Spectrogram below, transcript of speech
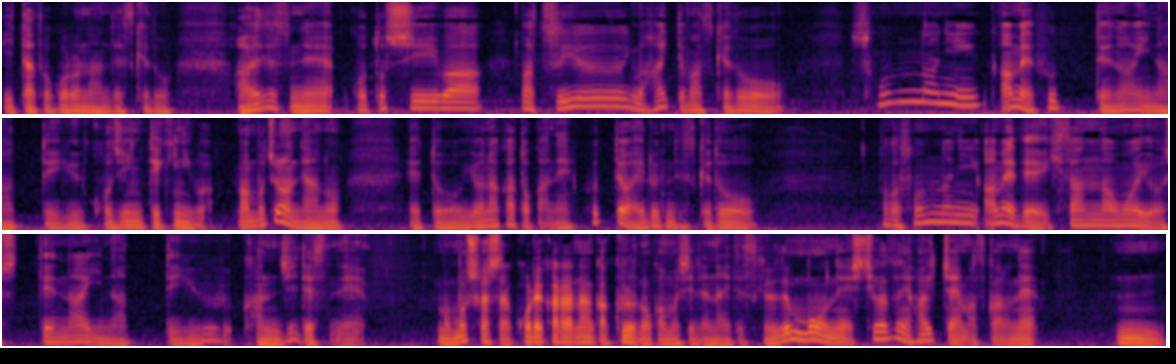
いったところなんですけど、あれですね、今年は、まあ、梅雨今入ってますけど、そんなに雨降ってないなっていう個人的には。まあもちろんね、あの、えっと、夜中とかね、降ってはいるんですけど、なんかそんなに雨で悲惨な思いをしてないなっていう感じですね。まあもしかしたらこれからなんか来るのかもしれないですけど、でももうね、7月に入っちゃいますからね。うん。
